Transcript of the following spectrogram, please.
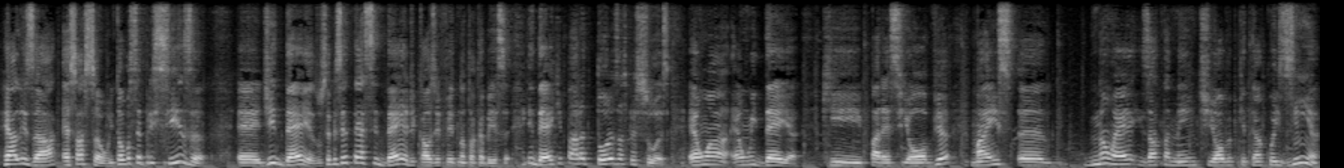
realizar essa ação. Então você precisa é, de ideias, você precisa ter essa ideia de causa e efeito na tua cabeça. Ideia que para todas as pessoas é uma, é uma ideia que parece óbvia, mas é, não é exatamente óbvia porque tem uma coisinha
